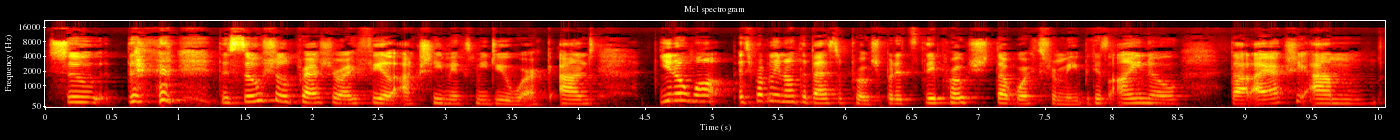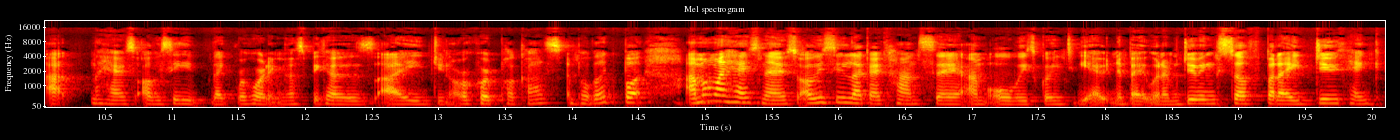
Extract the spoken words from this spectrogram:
So the, the social pressure I feel actually makes me do work. And you know what? It's probably not the best approach, but it's the approach that works for me because I know that I actually am at my house, obviously, like recording this because I do not record podcasts in public, but I'm at my house now. So obviously, like, I can't say I'm always going to be out and about when I'm doing stuff, but I do think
